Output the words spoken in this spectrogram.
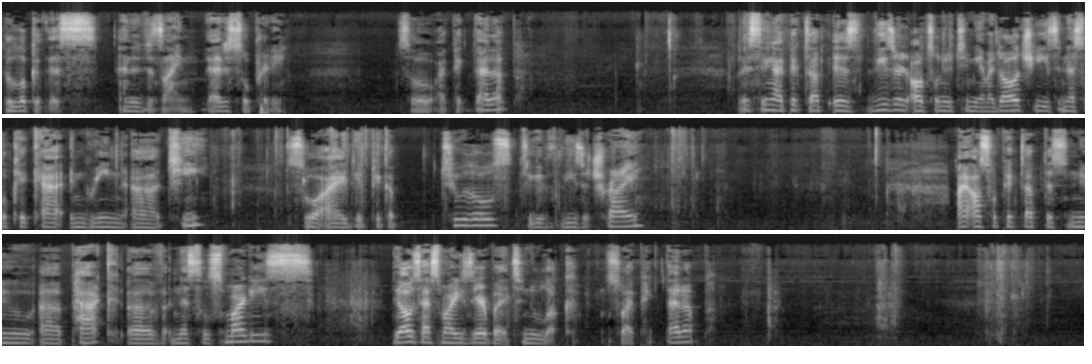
the look of this and the design. That is so pretty. So I picked that up. This thing I picked up is, these are also new to me. My Dollar Tree is a Nestle Kit Kat in green uh, tea. So I did pick up two of those to give these a try. I also picked up this new uh, pack of Nestle Smarties. They always have Smarties there, but it's a new look. So I picked that up.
